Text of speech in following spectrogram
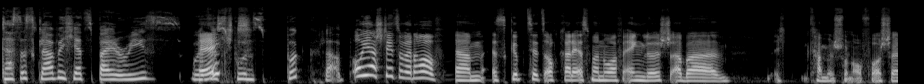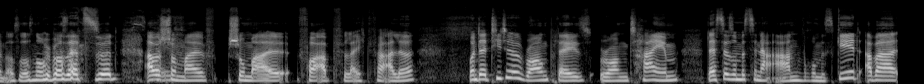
Das ist, glaube ich, jetzt bei Reese? Witherspoons Book Club. Oh ja, steht sogar drauf. Ähm, es gibt's jetzt auch gerade erstmal nur auf Englisch, aber ich kann mir schon auch vorstellen, dass das noch übersetzt wird. Aber schon mal, schon mal vorab vielleicht für alle. Und der Titel Wrong Place, Wrong Time lässt ja so ein bisschen erahnen, worum es geht, aber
